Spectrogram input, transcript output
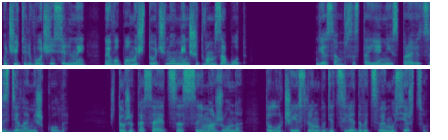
Учитель, вы очень сильны, но его помощь точно уменьшит вам забот». Я сам в состоянии справиться с делами школы. Что же касается Сыма Жуна, то лучше, если он будет следовать своему сердцу.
